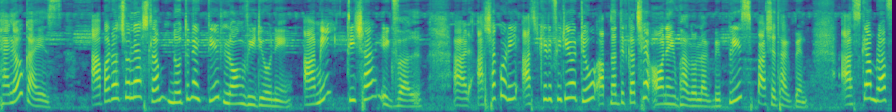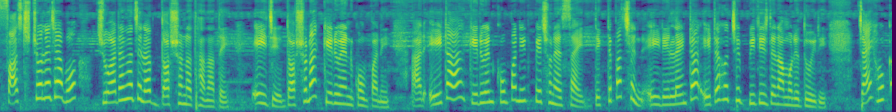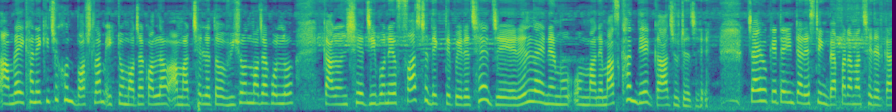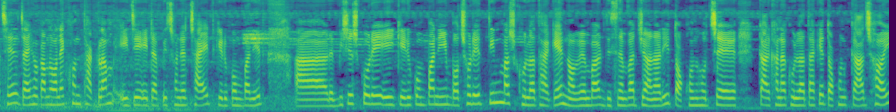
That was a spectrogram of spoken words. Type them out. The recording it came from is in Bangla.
হ্যালো গাইজ আবারও চলে আসলাম নতুন একটি লং ভিডিও নিয়ে। আমি তিশা ইকবাল। আর আশা করি আজকের ভিডিওটিও আপনাদের কাছে অনেক ভালো লাগবে। প্লিজ পাশে থাকবেন। আজকে আমরা ফার্স্ট চলে যাব চুয়াডাঙ্গা জেলার দর্শনা থানাতে। এই যে, দর্শনা কেরুয়েন কোম্পানি আর এইটা কেরুয়েন কোম্পানির পেছনের সাইড দেখতে পাচ্ছেন? এই রেল লাইনটা এটা হচ্ছে ব্রিটিশদের আমলে তৈরি। যাই হোক, আমরা এখানে কিছুক্ষণ বসলাম, একটু মজা করলাম। আমার ছেলে তো ভীষণ মজা করল। কারণ সে জীবনে ফার্স্ট দেখতে পেরেছে যে রেল লাইনের মানে মাঝখান দিয়ে গাছ উঠেছে। যাই হোক, এটা ইন্টারেস্টিং ব্যাপার আমার ছেলের কাছে। যাই হোক, আমরা অনেকক্ষণ থাকলাম এই যে এটা পিছনের সাইড কেরু কোম্পানির। আর বিশেষ করে এই কেরু কোম্পানি বছরে তিন মাস খোলা থাকে, নভেম্বর, ডিসেম্বর, জানুয়ারি, তখন হচ্ছে কারখানা খোলা থাকে, তখন কাজ হয়।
